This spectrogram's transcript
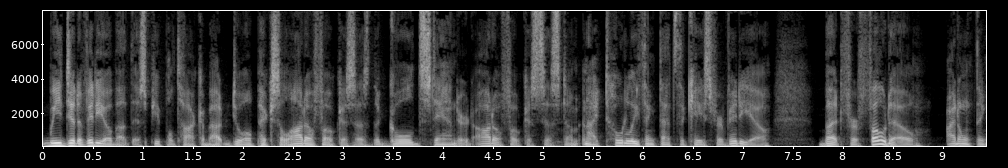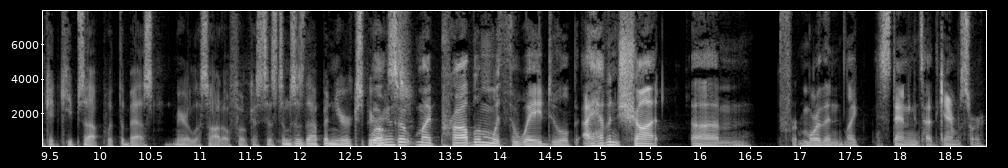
we did a video about this. People talk about dual pixel autofocus as the gold standard autofocus system. And I totally think that's the case for video. But for photo, I don't think it keeps up with the best mirrorless autofocus systems. Has that been your experience? Well, so my problem with the way dual, I haven't shot um, for more than like standing inside the camera store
